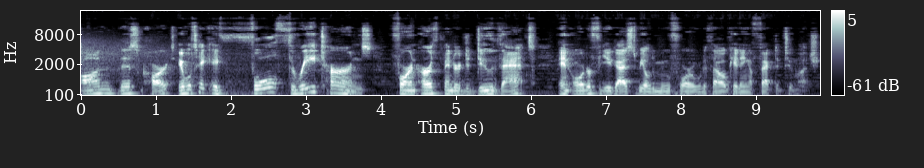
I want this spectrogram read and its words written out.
on this cart, it will take a full three turns for an earthbender to do that in order for you guys to be able to move forward without getting affected too much.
